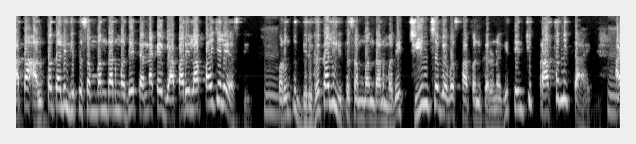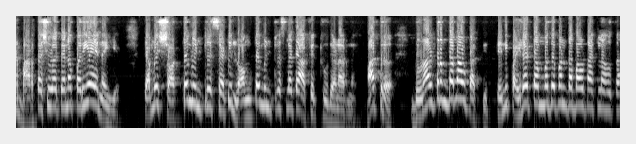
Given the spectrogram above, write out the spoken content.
आता अल्पकालीन हितसंबंधांमध्ये त्यांना काही व्यापारी लाभ पाहिजेले असतील. परंतु दीर्घकालीन हितसंबंधांमध्ये चीनचं व्यवस्थापन करणं ही त्यांची प्राथमिकता आहे. आणि भारताशिवाय त्यांना पर्याय नाहीये. त्यामुळे शॉर्ट टर्म इंटरेस्टसाठी लॉंग टर्म इंटरेस्टला ते अफेक्ट होऊ देणार नाही. मात्र डोनाल्ड ट्रम्प दबाव टाकतील. त्यांनी पहिल्या टर्ममध्ये पण दबाव टाकला होता.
